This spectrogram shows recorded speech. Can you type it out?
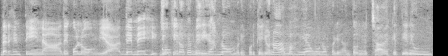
de Argentina, de Colombia, de México. Yo quiero que me digas nombres, porque yo nada más vi a uno, Feliz Antonio Chávez, que tiene un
